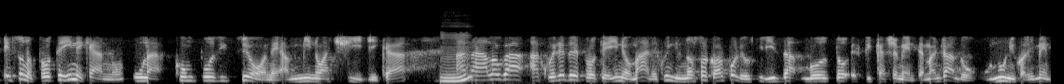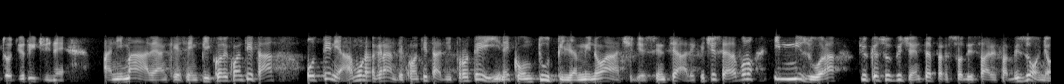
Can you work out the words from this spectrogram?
e sono proteine che hanno una composizione amminoacidica Mm. analoga a quelle delle proteine umane, quindi il nostro corpo le utilizza molto efficacemente. Mangiando un unico alimento di origine animale, anche se in piccole quantità, otteniamo una grande quantità di proteine con tutti gli amminoacidi essenziali che ci servono in misura più che sufficiente per soddisfare il fabbisogno.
